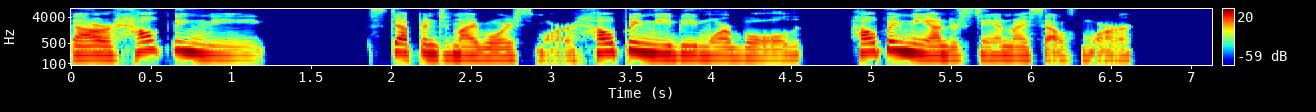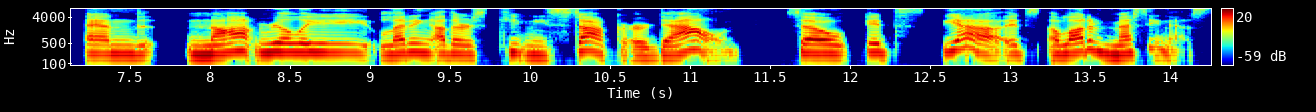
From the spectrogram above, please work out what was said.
that are helping me step into my voice more, helping me be more bold, helping me understand myself more, and not really letting others keep me stuck or down. So it's, yeah, it's a lot of messiness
